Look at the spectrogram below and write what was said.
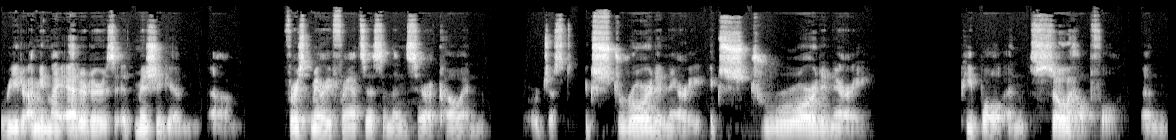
reader. I mean, my editors at Michigan, um, first Mary Francis and then Sarah Cohen, were just extraordinary, extraordinary people and so helpful and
